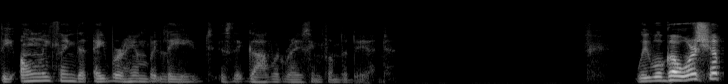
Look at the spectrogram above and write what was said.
the only thing that Abraham believed is that God would raise him from the dead. We will go worship.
